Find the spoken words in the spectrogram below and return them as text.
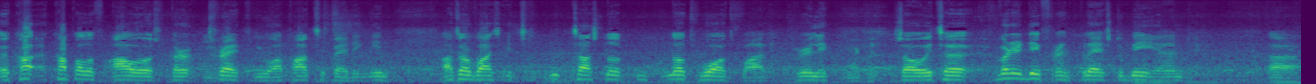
a, cou- a couple of hours per Mm. thread you are participating in. Otherwise, it's just not not worthwhile, really. Okay. So it's a very different place to be, and uh,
